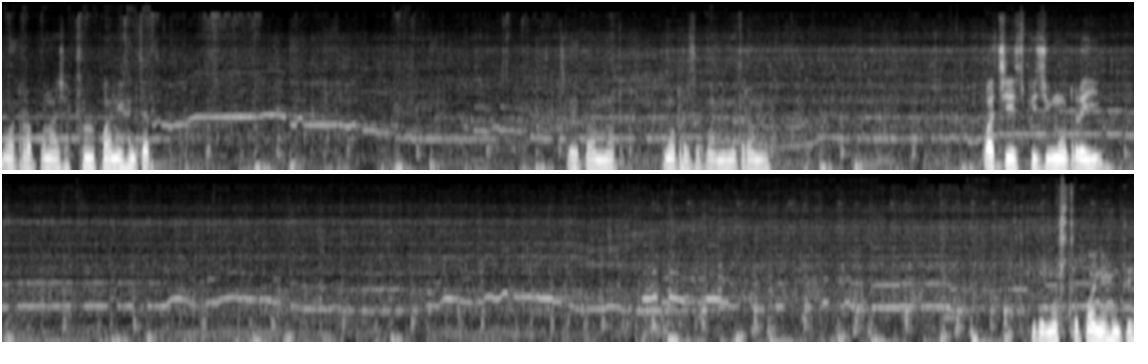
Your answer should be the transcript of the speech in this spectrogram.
मोटरा पण अशा फुल पाणी हाणत्यात ते पण मोटर मोटरचं पाणी मित्रांनो. पाच एच पीची मोटर ही. किती मस्त पाणी आणते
